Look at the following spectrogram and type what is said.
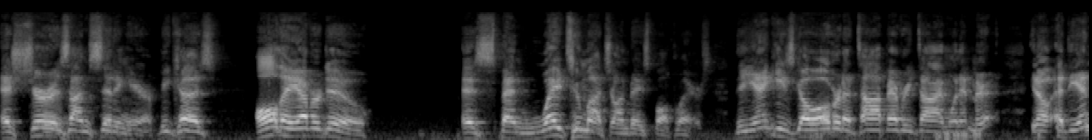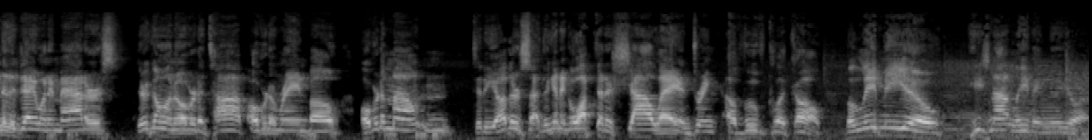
as sure as I'm sitting here because all they ever do is spend way too much on baseball players. The Yankees go over the top every time when it you know, at the end of the day, when it matters, they're going over the top, over the rainbow, over the mountain, to the other side. They're going to go up to the chalet and drink a Veuve Clicquot. Believe me, you, he's not leaving New York.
